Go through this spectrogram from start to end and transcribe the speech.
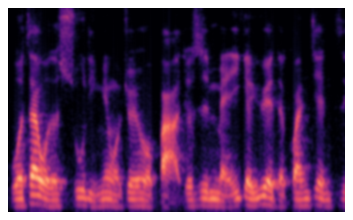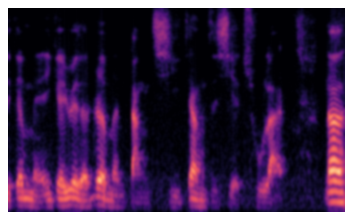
我在我的书里面，我就有把就是每一个月的关键字跟每一个月的热门档期这样子写出来。那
